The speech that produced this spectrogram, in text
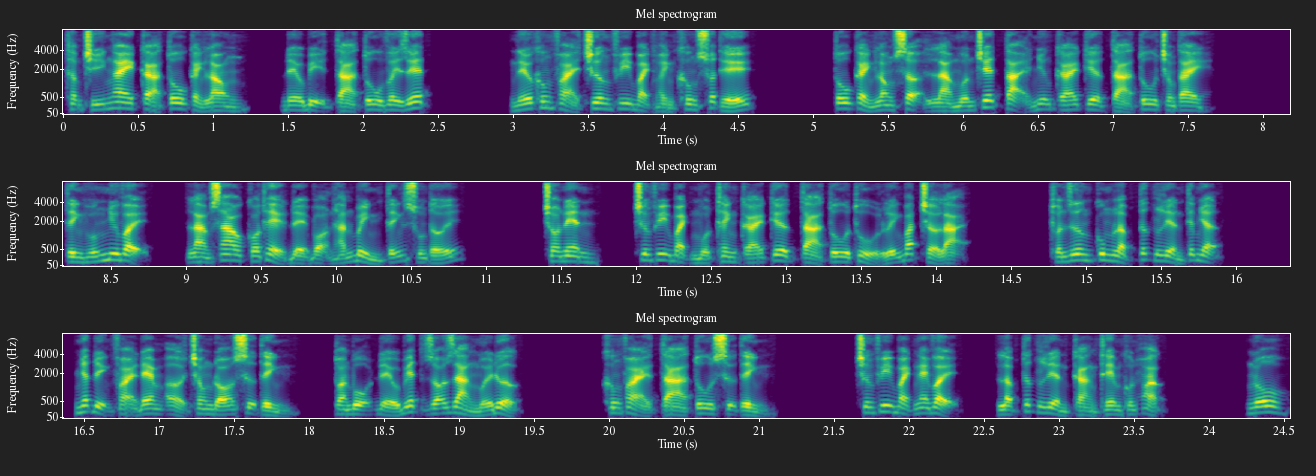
Thậm chí ngay cả tô cảnh long đều bị tà tu vây giết. Nếu không phải trương phi bạch hoành không xuất thế, tô cảnh long sợ là muốn chết tại những cái kia tà tu trong tay. Tình huống như vậy, làm sao có thể để bọn hắn bình tĩnh xuống tới? Cho nên, trương phi bạch một thanh cái kia tà tu thủ lĩnh bắt trở lại thuần dương cung lập tức liền tiếp nhận. Nhất định phải đem ở trong đó sự tình, toàn bộ đều biết rõ ràng mới được. Không phải tà tu sự tình. Trương phi bạch nghe vậy, lập tức liền càng thêm khốn hoặc. Nô,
